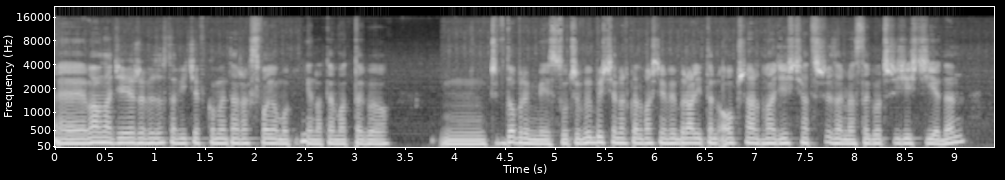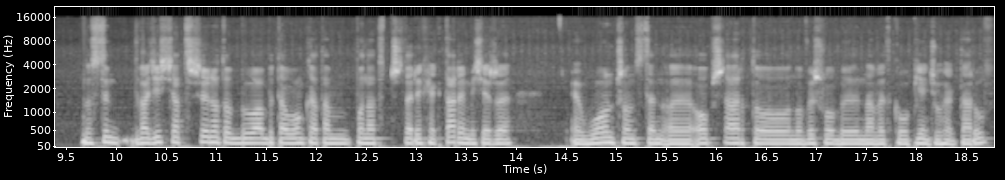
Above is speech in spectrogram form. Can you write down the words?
E, mam nadzieję, że wy zostawicie w komentarzach swoją opinię na temat tego, mm, czy w dobrym miejscu, czy wy byście na przykład właśnie wybrali ten obszar 23 zamiast tego 31. No z tym 23, no to byłaby ta łąka tam ponad 4 hektary. Myślę, że e, łącząc ten obszar, to no wyszłoby nawet koło 5 hektarów,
